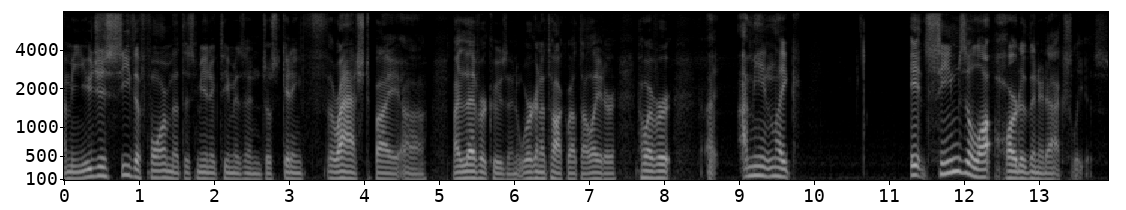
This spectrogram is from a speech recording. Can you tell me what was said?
I mean, you just see the form that this Munich team is in, just getting thrashed by uh by Leverkusen. We're gonna talk about that later. However, I, I mean, like, it seems a lot harder than it actually is.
